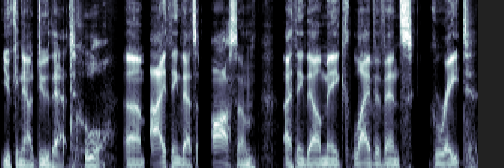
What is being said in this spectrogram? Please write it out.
You can now do that. Cool. um, i think that's awesome. I think that'll make live events great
